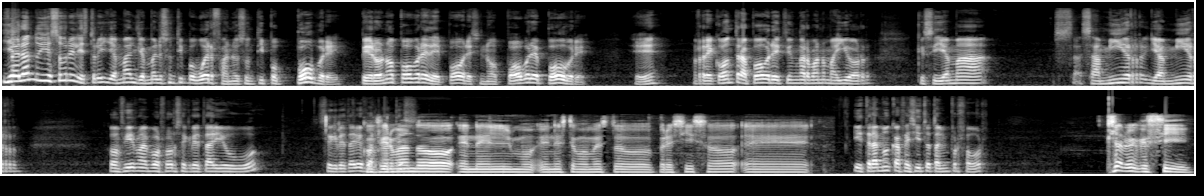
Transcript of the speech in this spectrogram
Y hablando ya sobre la historia de Yamal, Yamal es un tipo huérfano, es un tipo pobre, pero no pobre de pobre, sino pobre pobre. ¿eh? Recontra pobre, tiene un hermano mayor que se llama Sa- Samir Yamir. Confirma, por favor, secretario Hugo. Secretario Fernández. Confirmando en, el, en este momento preciso. eh, Y tráeme un cafecito también, por favor. claro que sí.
